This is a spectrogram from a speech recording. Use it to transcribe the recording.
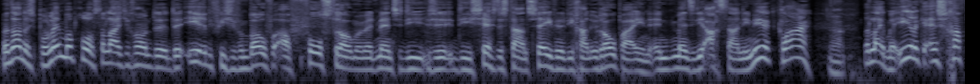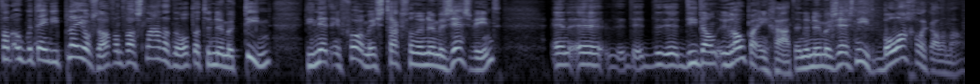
Maar dan is het probleem opgelost. Dan laat je gewoon de, de eredivisie van bovenaf volstromen... met mensen die, die zesde staan, zevende, die gaan Europa in. En mensen die acht staan niet meer. Klaar. Ja. Dat lijkt me eerlijk. En schaf dan ook meteen die play-offs af. Want waar slaat het nou op dat de nummer 10, die net in vorm is... straks van de nummer 6 wint... En de- die dan Europa ingaat en de nummer 6 niet. Belachelijk allemaal.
